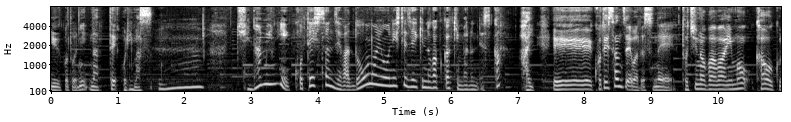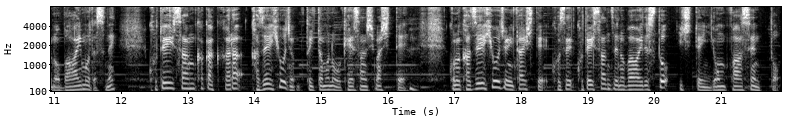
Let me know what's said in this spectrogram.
いうことになっております。ちなみに固定資産税はどのようにして税金の額が決まるんですか？はい、えー、固定資産税はですね土地の場合も家屋の場合もですね固定資産価格から課税標準といったものを計算しまして、うん、この課税標準に対して固定資産税の場合ですと1.4%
